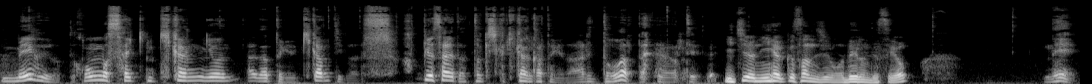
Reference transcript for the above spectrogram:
目黒ってほんま最近期間用だったけど、期間っていうか、発表された時しか期間かったけど、あれどうだったんやろって。一応230も出るんですよ。ねえ。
